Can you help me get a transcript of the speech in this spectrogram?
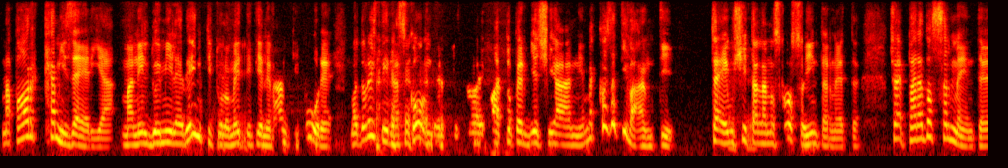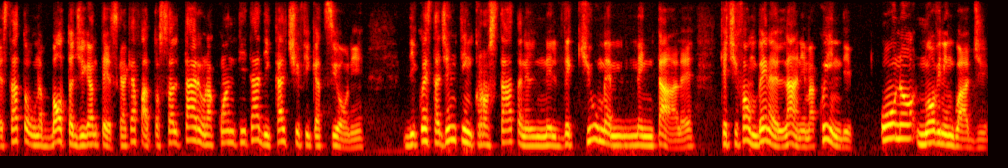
Ma porca miseria, ma nel 2020 tu lo metti e ti ne vanti pure, ma dovresti nasconderti se l'hai fatto per dieci anni. Ma cosa ti vanti? Cioè, è uscita l'anno scorso internet. Cioè, paradossalmente è stata una botta gigantesca che ha fatto saltare una quantità di calcificazioni di questa gente incrostata nel, nel vecchiume mentale che ci fa un bene dell'anima. Quindi, uno, nuovi linguaggi.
